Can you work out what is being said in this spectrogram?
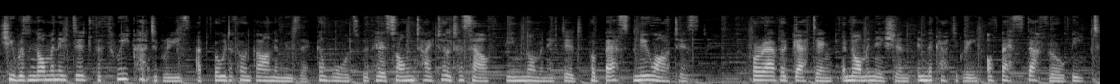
she was nominated for three categories at Vodafone Ghana Music Awards with her song titled Herself being nominated for Best New Artist. Forever getting a nomination in the category of Best Afrobeat,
